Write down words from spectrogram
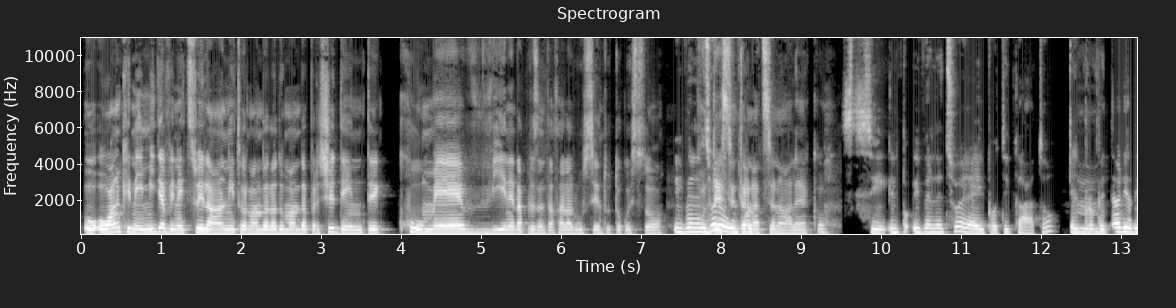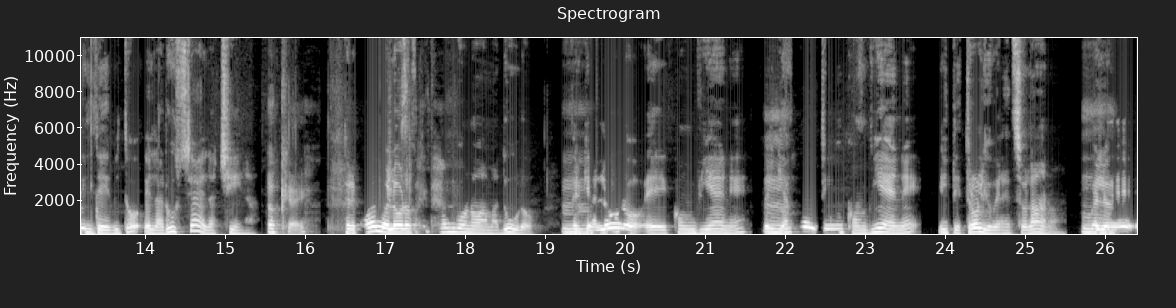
o, o, anche nei media venezuelani, tornando alla domanda precedente, come viene rappresentata la Russia in tutto questo contesto internazionale, ecco. Sì, il, il, Venezuela è ipotecato, il mm. proprietario del debito è la Russia e la Cina. Ok. Per quello loro si oppongono a Maduro, mm. perché a loro eh, conviene, perché mm. a Putin conviene il petrolio venezuelano. Quello mm. è,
